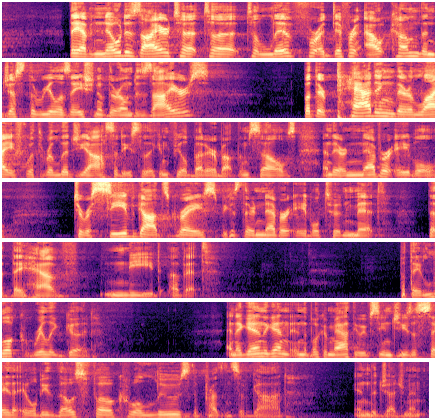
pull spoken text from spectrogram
They have no desire to, to, to live for a different outcome than just the realization of their own desires. But they're padding their life with religiosity so they can feel better about themselves, and they are never able to receive God's grace because they're never able to admit that they have need of it. But they look really good. And again and again in the book of Matthew, we've seen Jesus say that it will be those folk who will lose the presence of God in the judgment.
